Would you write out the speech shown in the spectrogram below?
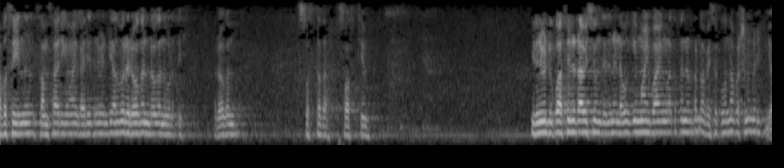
തപസ് ചെയ്യുന്നത് സാംസാരികമായ കാര്യത്തിന് വേണ്ടി അതുപോലെ രോഗം രോഗം നിവൃത്തി. രോഗം സ്വസ്ഥത സ്വാസ്ഥ്യം. ഇതിനുവേണ്ടി ഉപാസനയുടെ ആവശ്യമുണ്ട്. ഇതിന് ലൗകികമായ ഉപായങ്ങളൊക്കെ തന്നെ ഉണ്ടല്ലോ. വിശപ്പ് വന്നാൽ ഭക്ഷണം കഴിക്കുക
